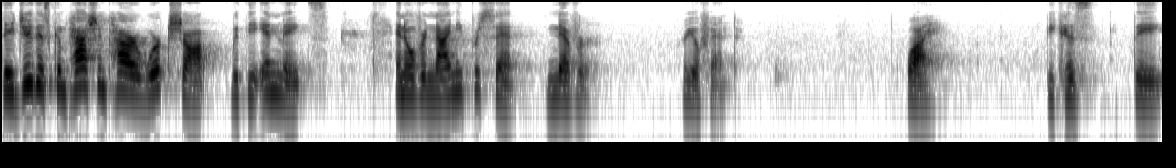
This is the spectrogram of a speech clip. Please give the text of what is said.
They do this compassion power workshop with the inmates, and over 90% never reoffend. Why? Because they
